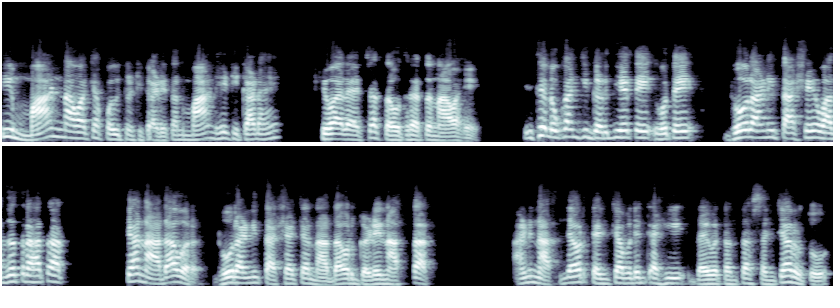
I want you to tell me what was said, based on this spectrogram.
ती मांड नावाच्या पवित्र ठिकाणी आणि मांड हे ठिकाण आहे शिवालयाच्या चौथऱ्याचं नाव आहे. इथे लोकांची गर्दी येते होते. ढोल आणि ताशे वाजत राहतात. त्या नादावर ढोल आणि ताशाच्या नादावर गडे नाचतात. आणि नाचल्यावर त्यांच्यामध्ये काही दैवतांचा संचार होतो.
